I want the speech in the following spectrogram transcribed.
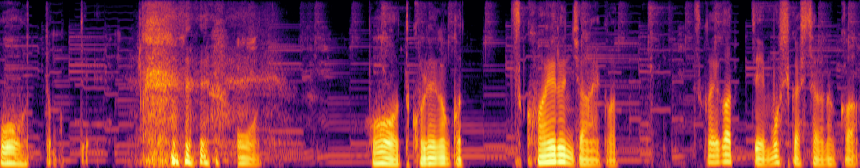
おおって思って。おうおおこれなんか使えるんじゃないか。使い勝手もしかしたらなんか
